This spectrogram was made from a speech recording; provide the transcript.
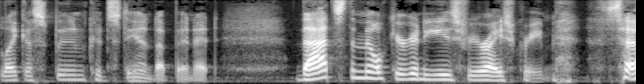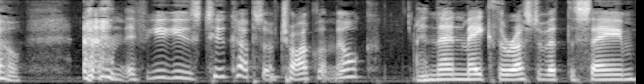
like a spoon could stand up in it. That's the milk you're going to use for your ice cream. So, if you use 2 cups of chocolate milk and then make the rest of it the same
